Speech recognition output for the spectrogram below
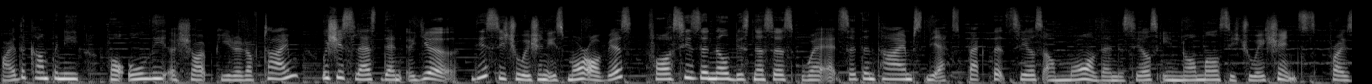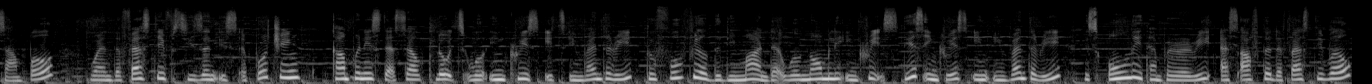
by the company for only a short period of time, which is less than a year. This situation is more obvious for seasonal businesses where at certain times the expected sales are more than the sales in normal situations. For example, when the festive season is approaching, companies that sell clothes will increase its inventory to fulfill the demand that will normally increase. This increase in inventory is only temporary as after the festival,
